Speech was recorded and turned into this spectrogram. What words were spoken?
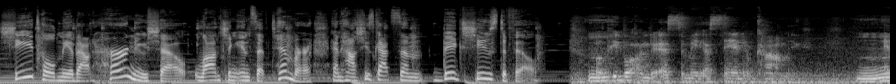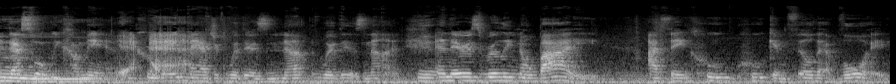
She told me about her new show launching in September and how she's got some big shoes to fill. But people underestimate a stand up comic. Mm. And that's what we come in. Yeah. We create magic where there's none where there's none. Yeah. And there is really nobody, I think, who who can fill that void.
